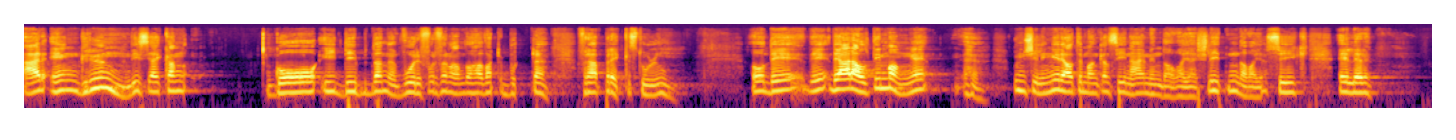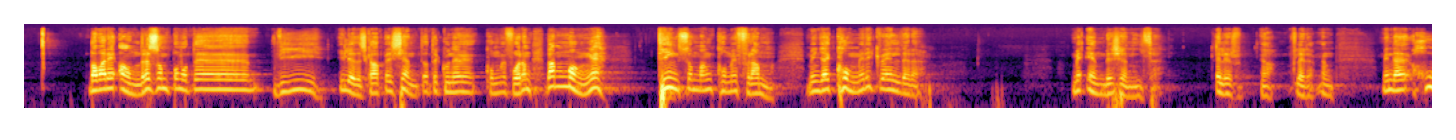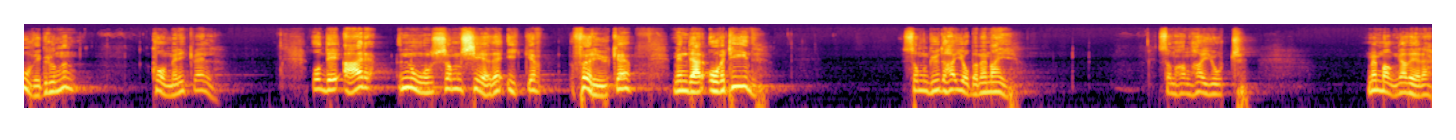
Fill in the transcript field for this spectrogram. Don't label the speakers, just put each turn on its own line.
er en grunn, hvis jeg kan gå i dybden, hvorfor Fernando har vært borte fra prekestolen. Og det, det, det er alltid mange unnskyldninger. At man kan si nei, men da var jeg sliten, da var jeg syk. Eller da var det andre som på en måte vi i lederskapet kjente at det kunne komme foran. Det er mange ting som man kommer fram. Men jeg kommer i kveld, dere, med en bekjennelse. Eller ja, flere. Men, men det er hovedgrunnen kommer i kveld. Og det er noe som skjedde ikke forrige uke, men det er over tid. Som Gud har jobba med meg. Som han har gjort med mange av dere.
